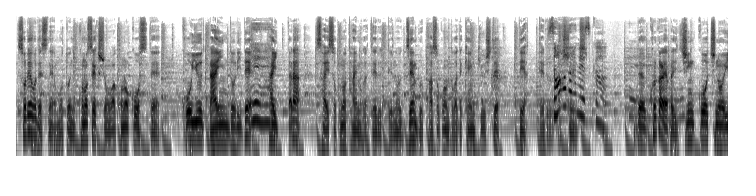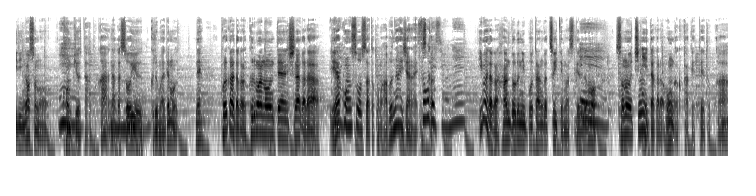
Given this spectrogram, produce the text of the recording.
それをですね元にこのセクションはこのコースでこういうライン取りで入ったら最速のタイムが出るっていうのを全部パソコンとかで研究してでやってるらしいんです。か。でこれからやっぱり人工知能入りのそのコンピューターとか、なんかそういう車でもねこれからだから車の運転しながらエアコン操作とかも危ないじゃないですか、そうですよね。今だからハンドルにボタンがついてますけれども、そのうちにだから音楽かけてとか、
